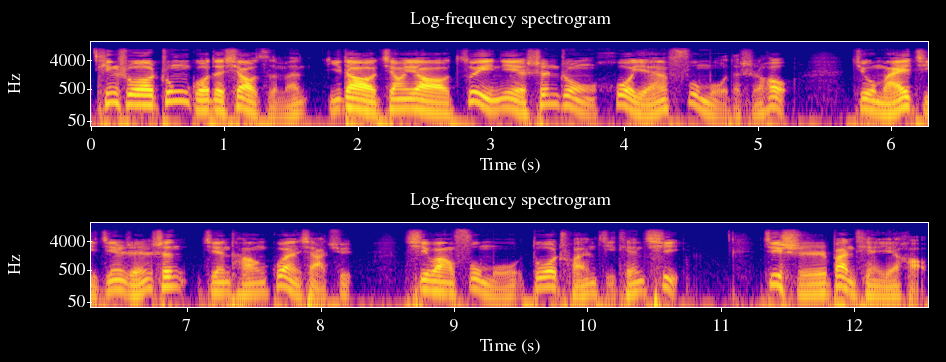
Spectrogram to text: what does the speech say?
听说中国的孝子们一到将要罪孽深重祸延父母的时候，就买几斤人参煎汤灌下去，希望父母多喘几天气，即使半天也好。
